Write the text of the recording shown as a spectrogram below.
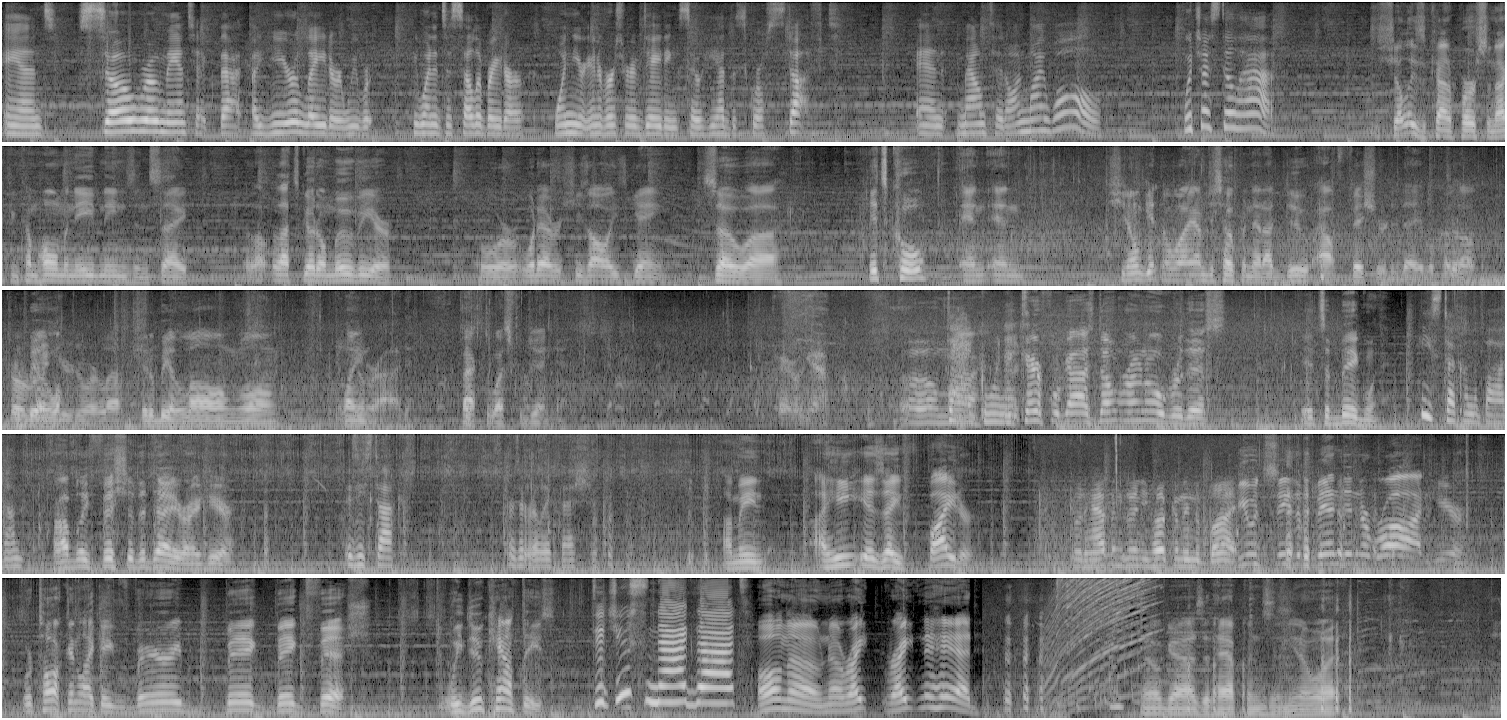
And so romantic that a year later we were he wanted to celebrate our one year anniversary of dating, so he had the squirrel stuffed and mounted on my wall, which I still have. Shelly's the kind of person I can come home in the evenings and say, let's go to a movie or, or whatever. She's always game. So uh, it's cool, and and she don't get in the way. I'm just hoping that I do outfish her today because uh, it'll, be a, right lo- to our left. it'll be a long, long plane ride back to West Virginia. There we go. Oh my! Daggone Be it. careful, guys! Don't run over this. It's a big one. He's stuck on the bottom. Probably fish of the day right here. Is he stuck? Or is it really a fish? I mean, uh, he is a fighter. What happens when you hook him in the butt? You would see the bend in the rod here. We're talking like a very big, big fish. We do count these. Did you snag that? Oh no, no, right, right in the head. well, guys, it happens, and you know what?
